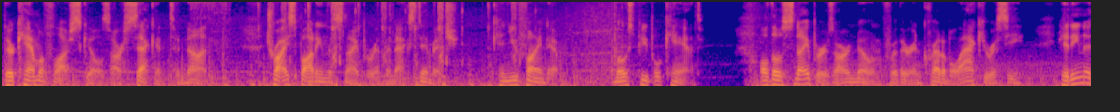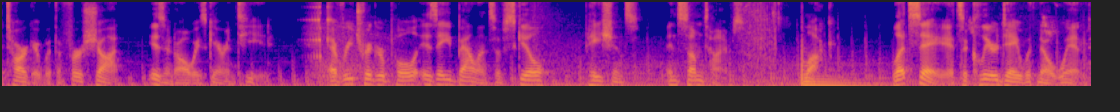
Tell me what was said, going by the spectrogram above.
Their camouflage skills are second to none. Try spotting the sniper in the next image. Can you find him? Most people can't. Although snipers are known for their incredible accuracy, hitting a target with the first shot isn't always guaranteed. Every trigger pull is a balance of skill, patience, and sometimes luck. Let's say it's a clear day with no wind.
